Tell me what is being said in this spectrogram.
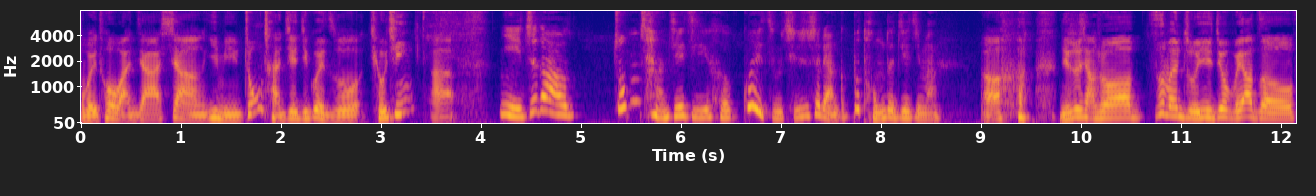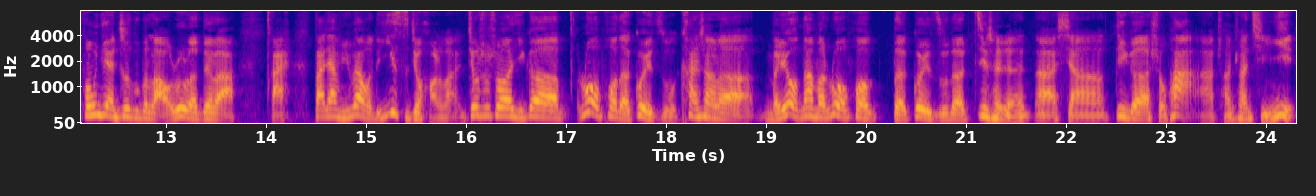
委托玩家向一名中产阶级贵族求亲啊。你知道中产阶级和贵族其实是两个不同的阶级吗？啊，你是想说资本主义就不要走封建制度的老路了，对吧？哎，大家明白我的意思就好了嘛。就是说，一个落魄的贵族看上了没有那么落魄的贵族的继承人啊，想递个手帕啊，传传情谊。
